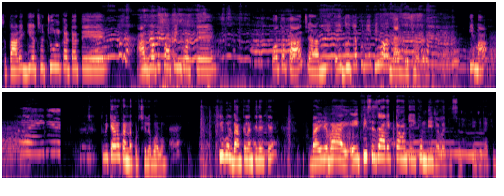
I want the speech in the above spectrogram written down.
তো তারেক গিয়েছে চুল কাটাতে, আজ রাতে শপিং করতে। কত কাজ আর আমি এই দুইটাকে নিয়ে কীভাবে ব্যাগ গুছাবো? কি মা? তুমি কেন কান্না করছিলে বলো? কি বলবে আঙ্কেল আন্টিদেরকে বাইরে ভাই এই পিসে যে আরেকটা আমাকে এইখান দিয়ে জ্বালাইতেছে। এই যে দেখেন।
